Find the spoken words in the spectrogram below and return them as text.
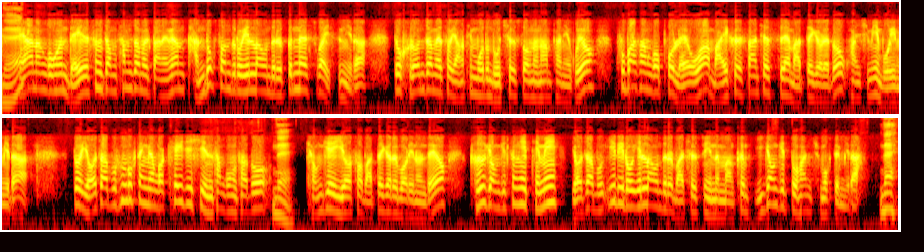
네. 대한항공은 내일 승점 3점을 따내면 단독 선두로 1라운드를 끝낼 수가 있습니다. 또 그런 점에서 양팀 모두 놓칠 수 없는 한판이고요. 후바산거포 레오와 마이클 산체스의 맞대결에도 관심이 모입니다. 또 여자부 흥국생명과 KGC 인삼공사도 네. 경기에 이어서 맞대결을 벌이는데요. 그 경기 승리팀이 여자부 1위로 1라운드를 마칠 수 있는 만큼 이 경기 또한 주목됩니다. 네,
